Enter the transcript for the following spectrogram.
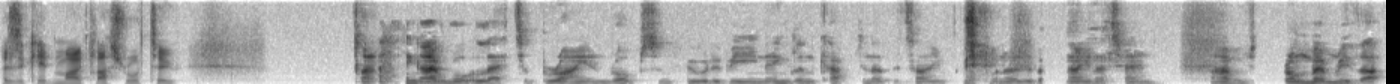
as a kid in my class wrote to. I think I wrote a letter to Brian Robson, who would have been England captain at the time when I was about nine or ten. I have a strong memory of that.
